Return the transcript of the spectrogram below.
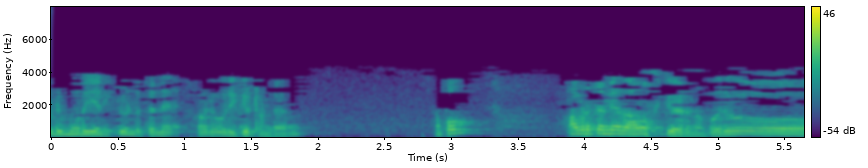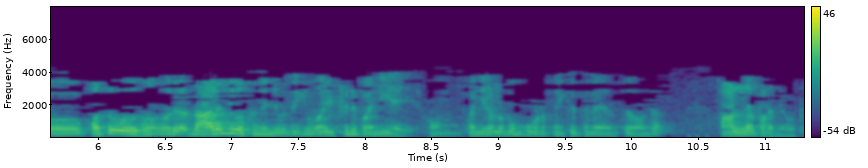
ഒരു മുറി എനിക്ക് വേണ്ടി തന്നെ അവർ ഒരുക്കിയിട്ടുണ്ടായിരുന്നു. അപ്പം അവിടെ തന്നെ താമസിക്കുമായിരുന്നു അപ്പൊ ഒരു പത്ത് ദിവസം ഒരു നാലഞ്ച് ദിവസം കഴിഞ്ഞപ്പോഴത്തേക്കും വൈഫിന് പനിയായി. അപ്പം പനിയുള്ളപ്പം കൂടെ നിൽക്കത്തില്ലാത്തതുകൊണ്ട് ആളിനെ പറഞ്ഞു വിട്ടു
